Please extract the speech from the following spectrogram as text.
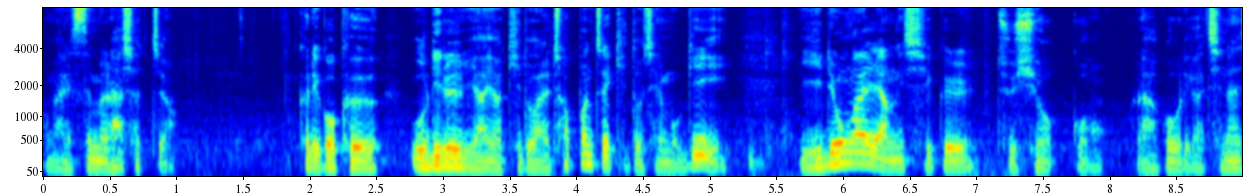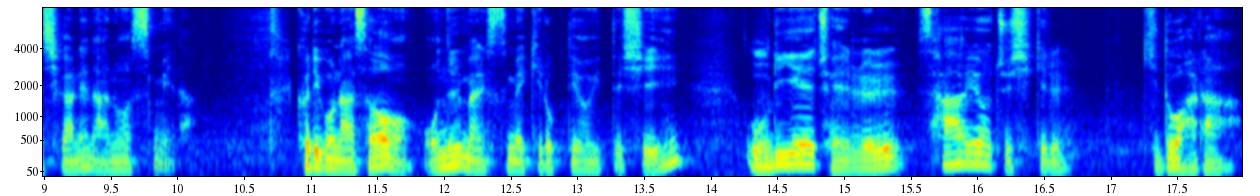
말씀을 하셨죠. 그리고 그 우리를 위하여 기도할 첫 번째 기도 제목이 일용할 양식을 주시옵고 라고 우리가 지난 시간에 나누었습니다. 그리고 나서 오늘 말씀에 기록되어 있듯이 우리의 죄를 사하여 주시기를 기도하라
